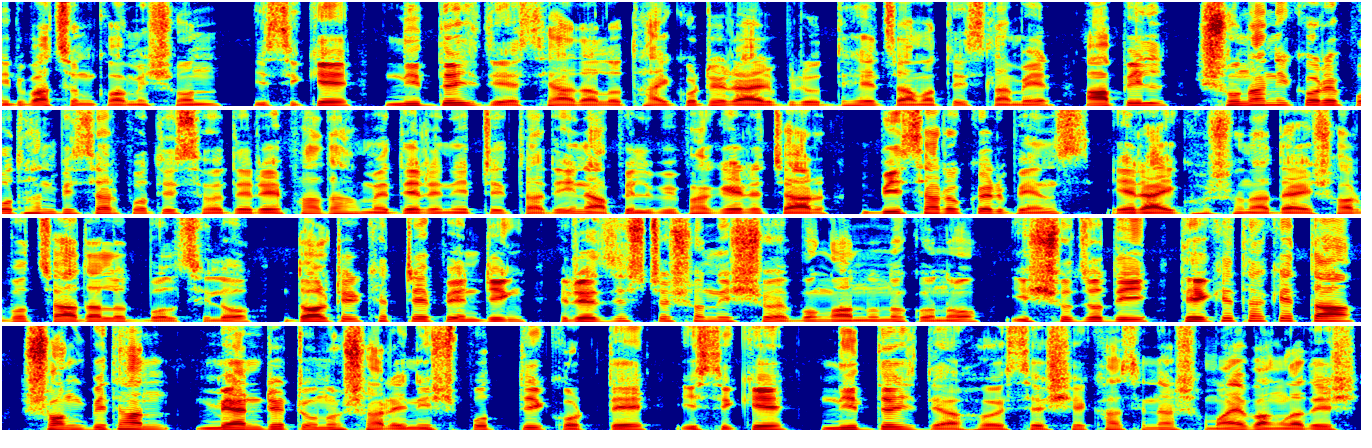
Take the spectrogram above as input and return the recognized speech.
নির্বাচন কমিশন ইসিকে নির্দেশ দিয়েছে। আদালত হাইকোর্টের রায়ের বিরুদ্ধে জামাত ইসলামের আপিল শুনানি করে প্রধান বিচারপতি সৈয়দ রেফাত আহমেদের নেতৃত্বাধীন আপিল বিভাগের চার বিচারকের বেঞ্চ এ রায় ঘোষণা দেয়। সর্বোচ্চ আদালত বলছিল, দলটির ক্ষেত্রে পেন্ডিং রেজিস্ট্রেশন ইস্যু এবং অন্যান্য কোনো ইস্যু যদি থেকে থাকে তা সংবিধান ম্যান্ডেট অনুসারে নিষ্পত্তি করতে ইসিকে নির্দেশ দেওয়া হয়েছে শেখ হাসিনার সময় বাংলাদেশ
